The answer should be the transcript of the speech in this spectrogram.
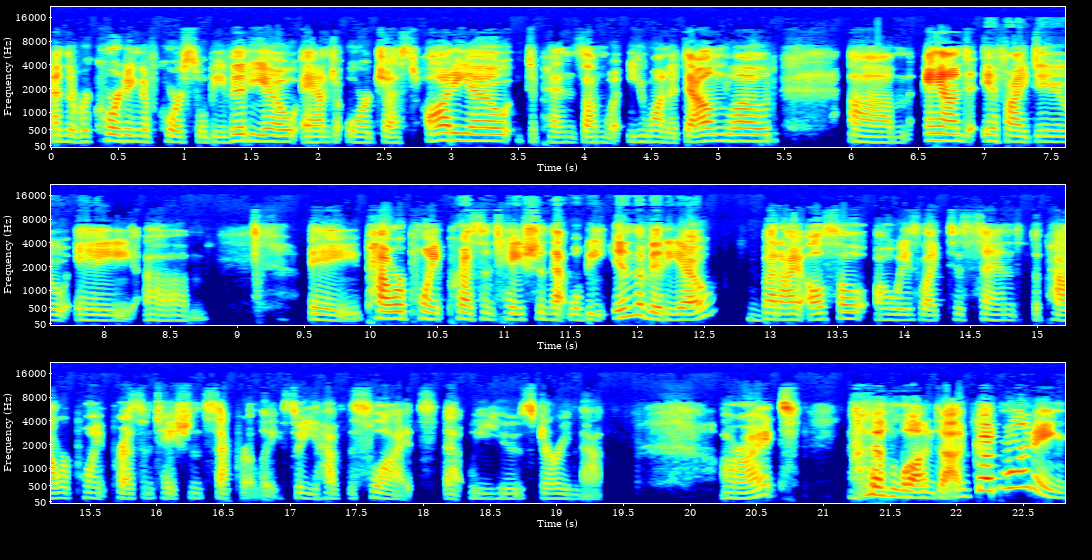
And the recording of course will be video and or just audio depends on what you want to download. Um, and if i do a um, a powerpoint presentation that will be in the video but i also always like to send the powerpoint presentation separately so you have the slides that we use during that all right Londa, good morning.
